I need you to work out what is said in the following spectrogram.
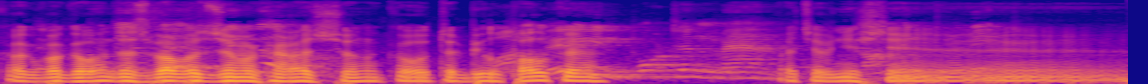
как Бхагавандас Бабаджи Махарадж, он кого-то бил палкой, хотя внешне э,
